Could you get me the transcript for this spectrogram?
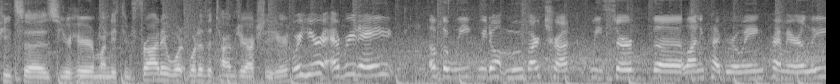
pizzas, you're here Monday through Friday. What, what are the times you're actually here? We're here every day of the week. We don't move our truck. We serve the Lanikai Brewing primarily.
